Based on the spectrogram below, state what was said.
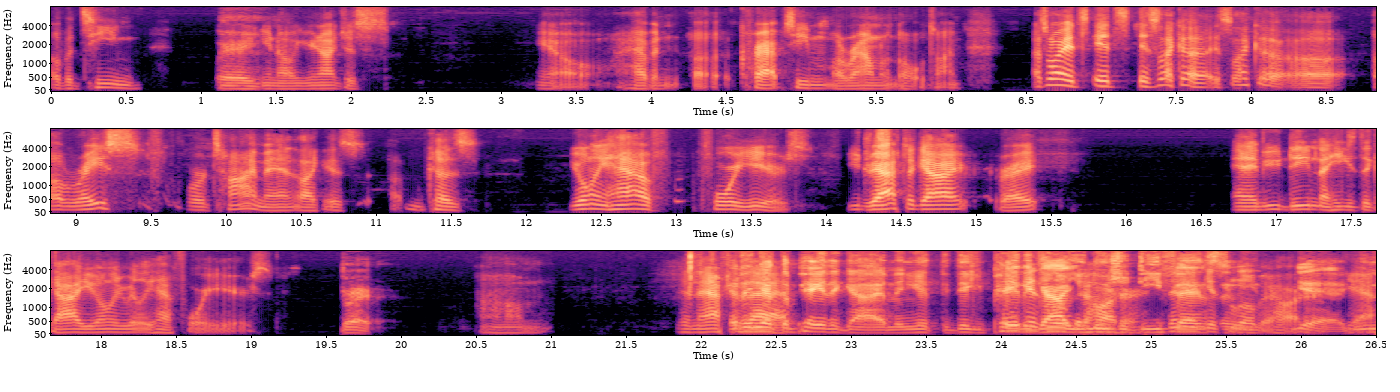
of a team where Mhm. you know you're not just you know having a crap team around them the whole time. That's why it's it's it's like a it's like a a, a race for time, man. Like it's uh, because you only have four years. You draft a guy, right? And if you deem that he's the guy, you only really have four years. Right. Um, then after and then that, you have to pay the guy, and then you have to you pay the guy. You lose harder. your defense. It's a little you, bit harder. Yeah,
